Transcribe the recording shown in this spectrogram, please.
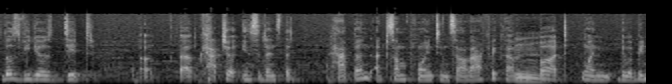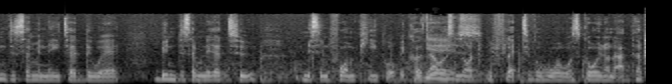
those videos did uh, uh, capture incidents that happened at some point in South Africa, Mm. but when they were being disseminated, they were being disseminated to misinform people because that was not reflective of what was going on at that,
